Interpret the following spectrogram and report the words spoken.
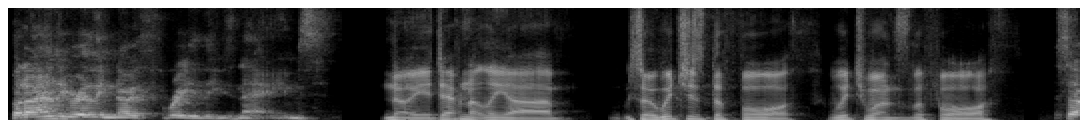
but I only really know three of these names. No, you're definitely are. So which is the fourth? Which one's the fourth? So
